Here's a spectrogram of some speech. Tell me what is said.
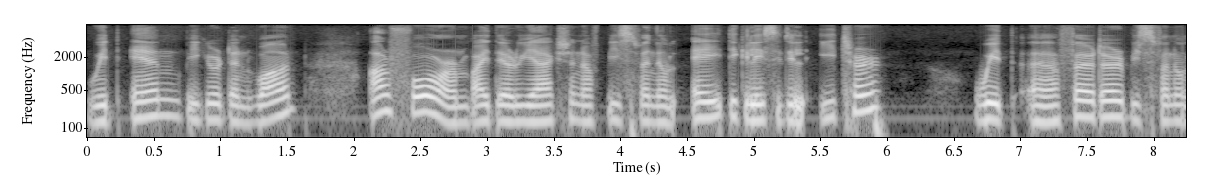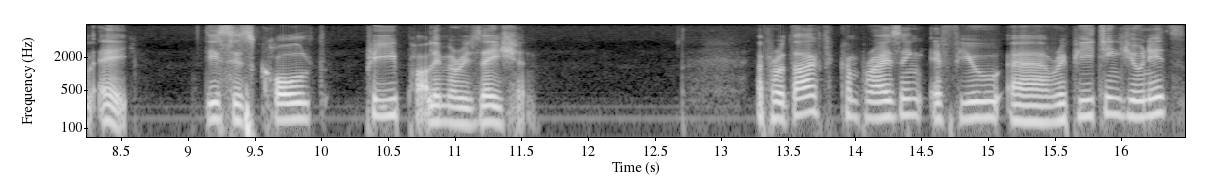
with N bigger than 1 are formed by the reaction of bisphenol A diglycidyl ether with uh, further bisphenol A. This is called pre-polymerization. A product comprising a few uh, repeating units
